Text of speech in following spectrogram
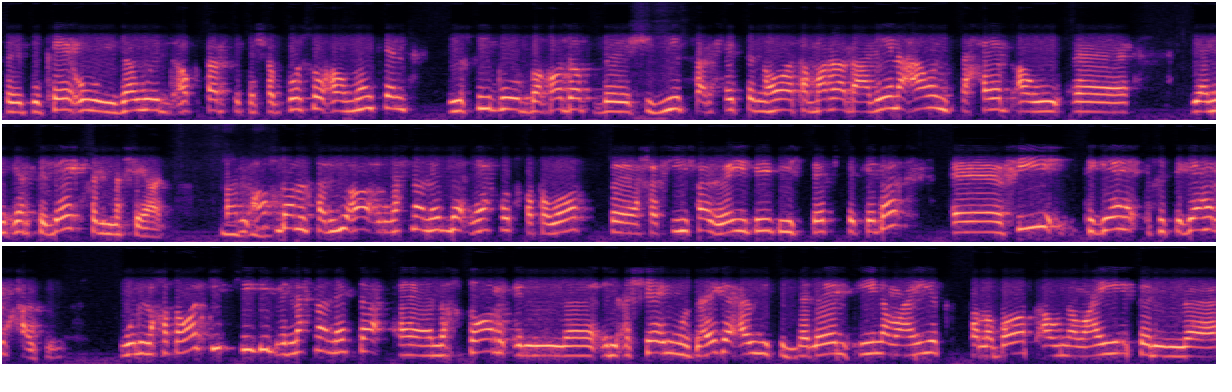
في بكائه ويزود أكتر في تشبثه أو ممكن يصيبه بغضب شديد فنحس إن هو تمرد علينا أو انسحاب أو آه يعني ارتباك في المشاعر. فالأفضل طريقة إن إحنا نبدأ ناخد خطوات آه، خفيفة زي baby steps كده آه، في اتجاه في اتجاه الحزم. والخطوات دي بتيجي بإن إحنا نبدأ آه، نختار ال- الأشياء المزعجة قوي في الدلال. إيه نوعية الطلبات أو نوعية ال-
